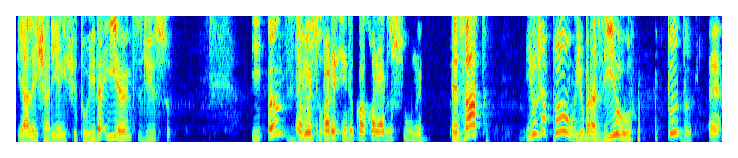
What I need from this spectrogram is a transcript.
e a lei Sharia é instituída e antes disso. E antes disso... É muito parecido com a Coreia do Sul, né? Exato. E o Japão, e o Brasil, tudo. É.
